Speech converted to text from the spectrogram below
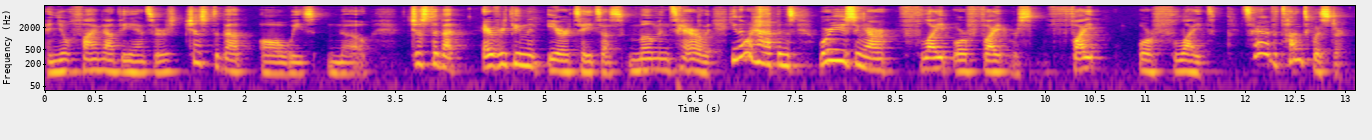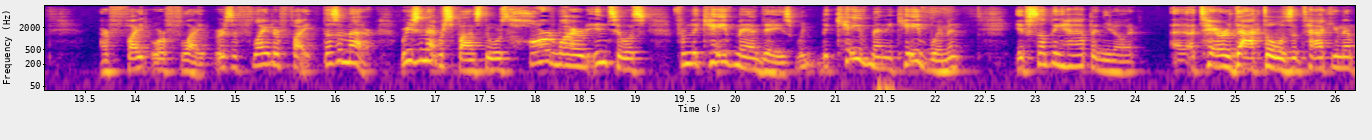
And you'll find out the answer is just about always no. Just about everything that irritates us momentarily. You know what happens? We're using our flight or fight, fight or flight it's kind of a tongue twister. Our fight or flight, or is it flight or fight? Doesn't matter. We're using that response that was hardwired into us from the caveman days. When the cavemen and cave women, if something happened, you know, a, pterodactyl was attacking them.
